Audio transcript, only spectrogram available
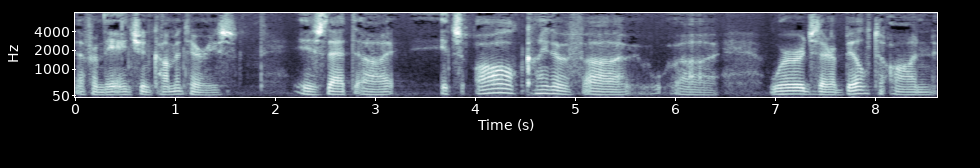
uh, from the ancient commentaries. Is that uh, it's all kind of words that are built on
